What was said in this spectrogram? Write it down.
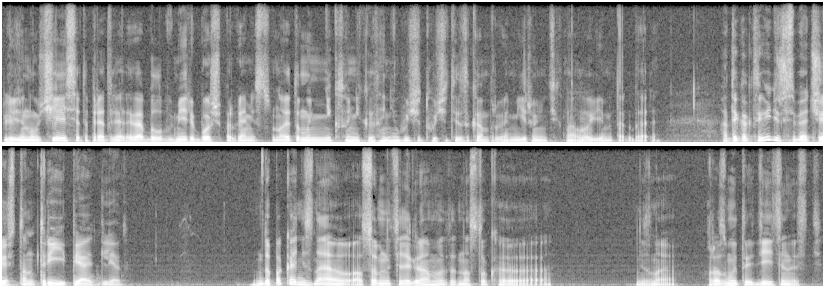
люди научились это преодолеть, тогда было бы в мире больше программистов. Но этому никто никогда не учит, учит языкам программирования, технологиям и так далее. А ты как ты видишь себя через там 3-5 лет? Да пока не знаю. Особенно Telegram это настолько, не знаю, размытая деятельность.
